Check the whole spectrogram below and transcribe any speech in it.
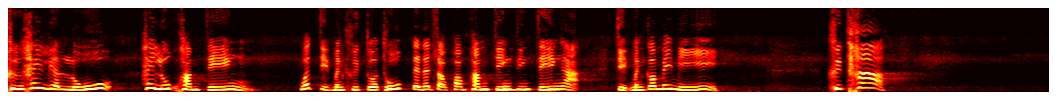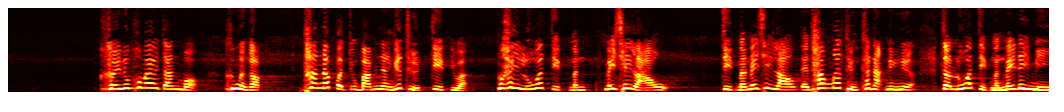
คือให้เรียนรู้ให้รู้ความจริง ว่าจิตมันคือตัวทุกข์แต่ในสัพความความจริงจริง ๆอะจิตมันก็ไม่มี คือถ้า เคยนุพ่อแม่อาจารย์บอก คือเหมือนกับ ถ้าณปัจจุบันมันยังยึดถือจิตอยู่อะก็ให้รู้ว่าจิตมันไม่ใช่เรา จิตมันไม่ใช่เรา แต่ถ้าเมื่อถึงขณะหนึ่งเนี่ย จะรู้ว่าจิตมันไม่ได้มี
